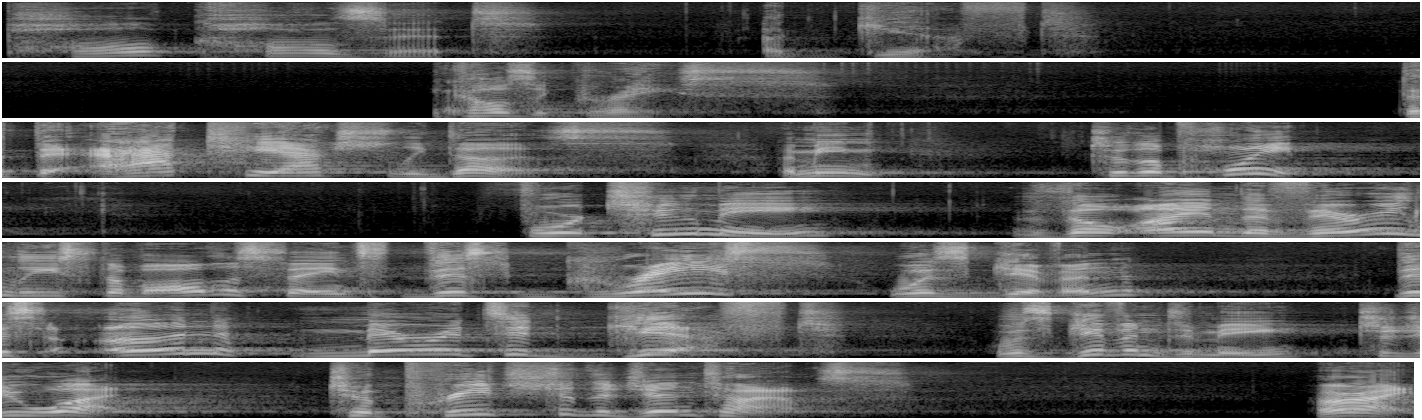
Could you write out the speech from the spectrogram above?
Paul calls it a gift. He calls it grace. That the act he actually does, I mean, to the point, for to me, though I am the very least of all the saints, this grace was given, this unmerited gift was given to me to do what? To preach to the Gentiles. All right,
